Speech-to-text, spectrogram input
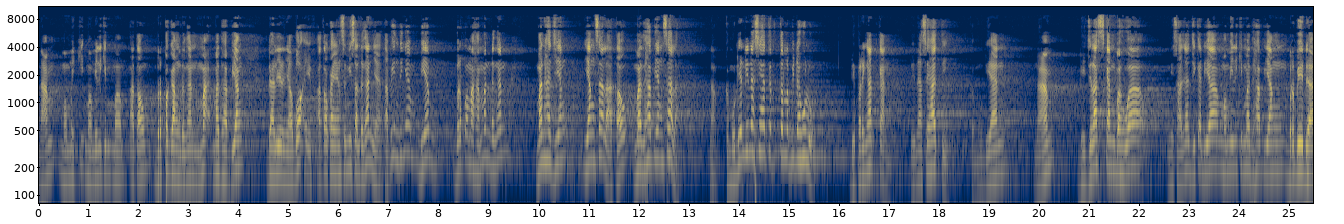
enam memiliki, memiliki mem, atau berpegang dengan madhab yang dalilnya dhaif ataukah yang semisal dengannya. Tapi intinya dia berpemahaman dengan manhaj yang yang salah atau madhab yang salah. Nah, kemudian dinasihati terlebih dahulu, diperingatkan, dinasihati, kemudian enam dijelaskan bahwa misalnya jika dia memiliki madhab yang berbeda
